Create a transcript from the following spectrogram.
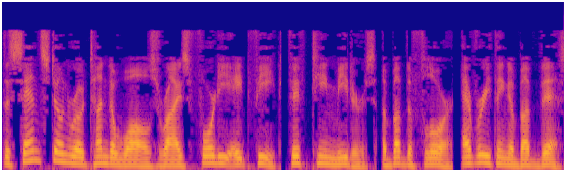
The sandstone rotunda walls rise 48 feet 15 meters above the floor, everything above this,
